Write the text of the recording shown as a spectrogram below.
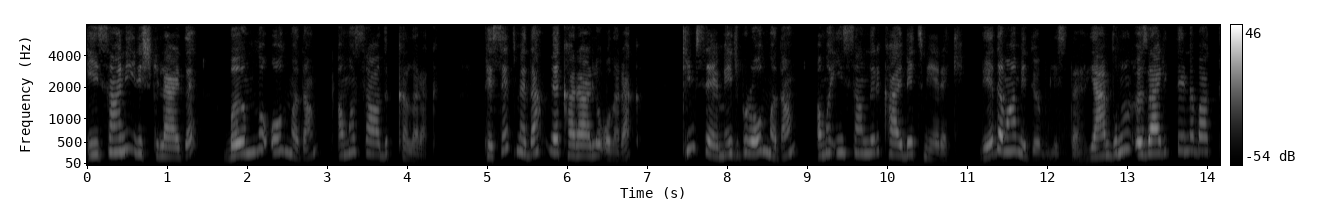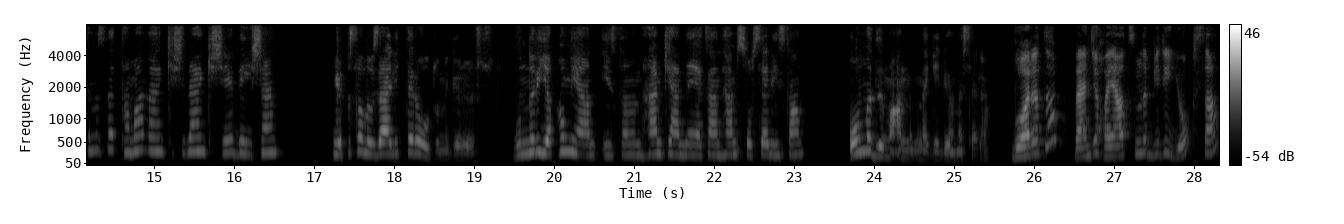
İnsani ilişkilerde bağımlı olmadan ama sadık kalarak, pes etmeden ve kararlı olarak, kimseye mecbur olmadan ama insanları kaybetmeyerek diye devam ediyor bu liste. Yani bunun özelliklerine baktığımızda tamamen kişiden kişiye değişen yapısal özellikler olduğunu görüyoruz. Bunları yapamayan insanın hem kendine yeten hem sosyal insan olmadığı mı anlamına geliyor mesela. Bu arada bence hayatında biri yoksa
